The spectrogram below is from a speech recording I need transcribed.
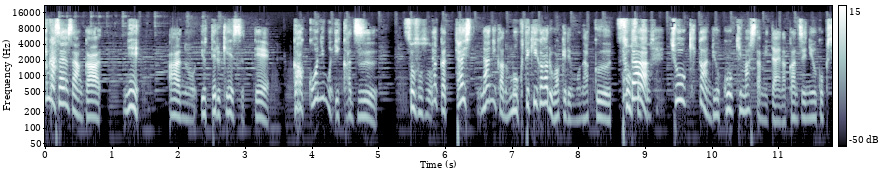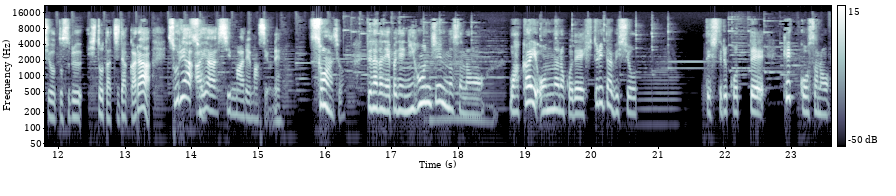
今、さやさんがね、あの、言ってるケースって、学校にも行かず、そうそうそうなん。か大し何かの目的があるわけでもなく、ただ長期間旅行来ましたみたいな感じで入国しようとする人たちだから、そりゃ怪しまれますよね。そうなんですよ。で、なんかね、やっぱね、日本人のその、若い女の子で一人旅しようってしてる子って結構その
